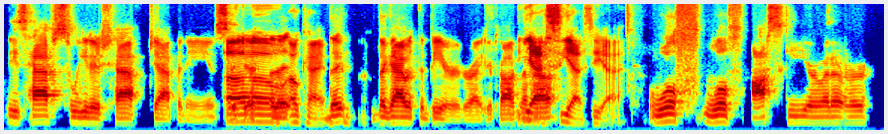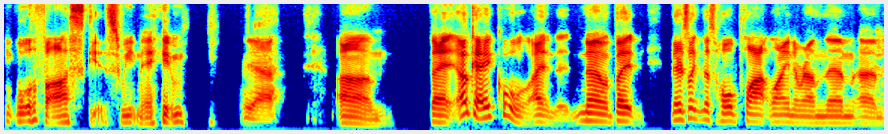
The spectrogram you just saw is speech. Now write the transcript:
he's half swedish half japanese Oh, the, okay. the the guy with the beard right you're talking Yes, about yes, yeah. wolf wolf oski or whatever Wolf Oski, sweet name. yeah Um, but okay, cool. I no, but there's like this whole plot line around them um,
